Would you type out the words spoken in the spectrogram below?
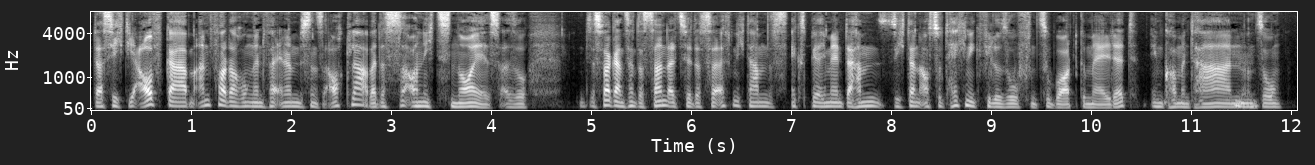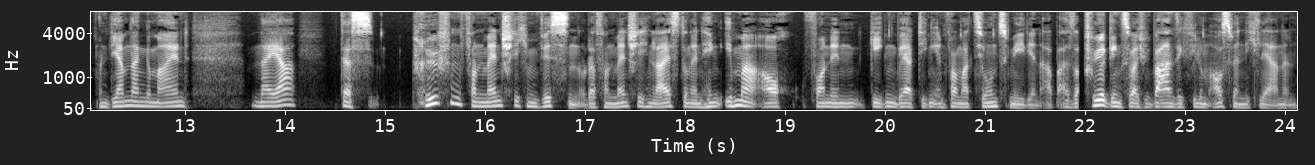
Dass sich die Aufgaben, Anforderungen verändern müssen, ist auch klar, aber das ist auch nichts Neues. Also das war ganz interessant, als wir das veröffentlicht haben, das Experiment, da haben sich dann auch so Technikphilosophen zu Wort gemeldet, in Kommentaren mhm. und so. Und die haben dann gemeint, naja, das Prüfen von menschlichem Wissen oder von menschlichen Leistungen hing immer auch von den gegenwärtigen Informationsmedien ab. Also früher ging es zum Beispiel wahnsinnig viel um Auswendiglernen.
